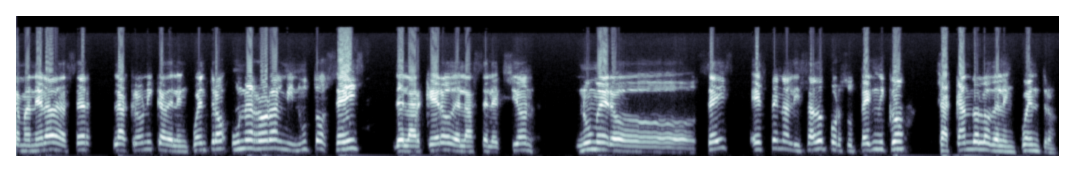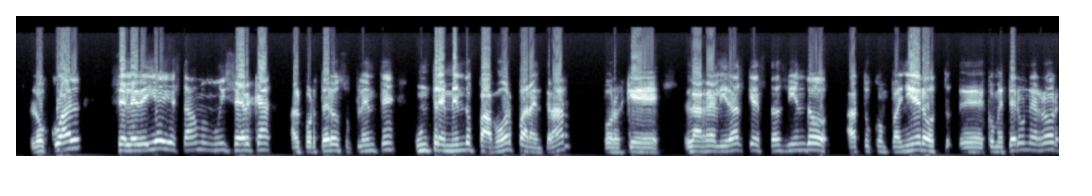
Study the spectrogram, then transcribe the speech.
a manera de hacer la crónica del encuentro, un error al minuto seis del arquero de la selección número seis es penalizado por su técnico sacándolo del encuentro, lo cual se le veía y estábamos muy cerca al portero suplente, un tremendo pavor para entrar, porque la realidad que estás viendo a tu compañero eh, cometer un error,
